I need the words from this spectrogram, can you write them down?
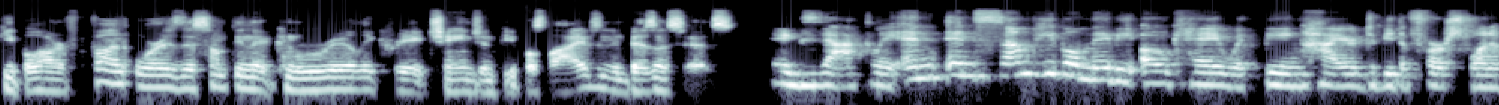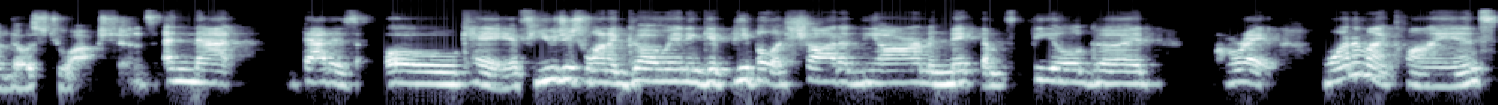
people are fun or is this something that can really create change in people's lives and in businesses? Exactly. And and some people may be okay with being hired to be the first one of those two options and that that is okay. If you just want to go in and give people a shot in the arm and make them feel good, great. One of my clients,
